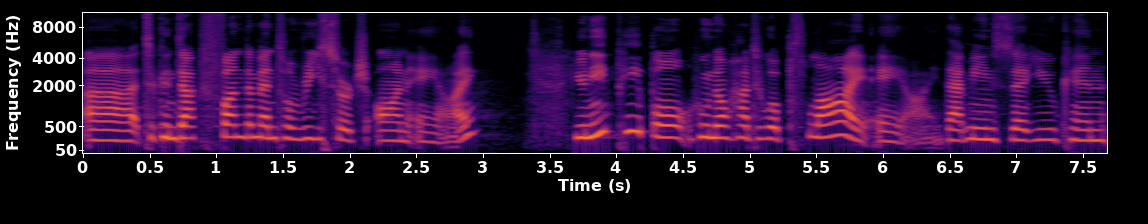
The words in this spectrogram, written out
uh, to conduct fundamental research on AI. You need people who know how to apply AI. That means that you can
